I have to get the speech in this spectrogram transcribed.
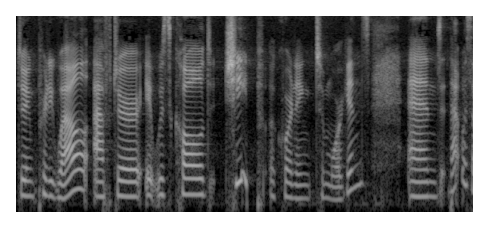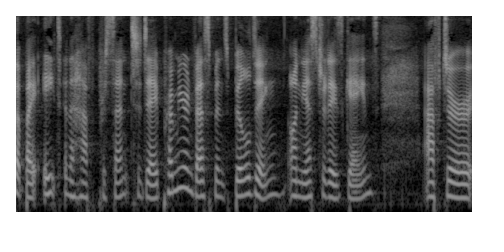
doing pretty well after it was called cheap, according to Morgans. And that was up by 8.5% today. Premier Investments building on yesterday's gains after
